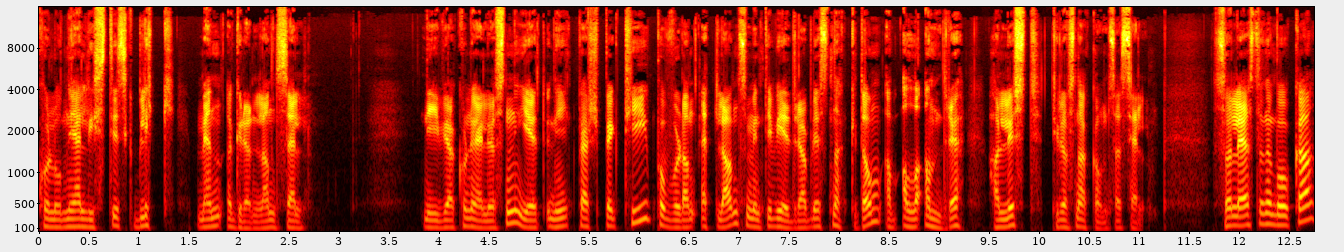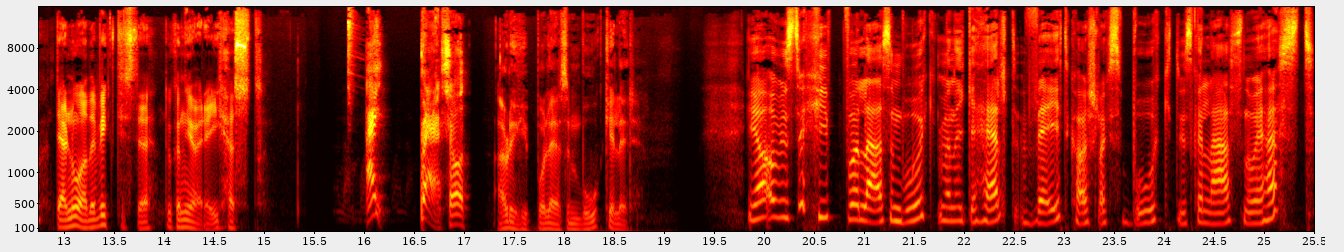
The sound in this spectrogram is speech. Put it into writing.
kolonialistisk blikk, men av Grønland selv. Nivia Corneliussen gir et unikt perspektiv på hvordan et land som inntil videre har blitt snakket om av alle andre, har lyst til å snakke om seg selv. Så les denne boka, det er noe av det viktigste du kan gjøre i høst. Hei, bæsjått! Er du hypp på å lese en bok, eller? Ja, og hvis du er hypp på å lese en bok, men ikke helt vet hva slags bok du skal lese nå i høst,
